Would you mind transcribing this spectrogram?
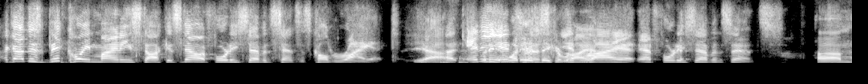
I got this Bitcoin mining stock. It's now at 47 cents. It's called Riot. yeah. Uh, any What do you- what interest think of in Riot? Riot at 47 cents? Um,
